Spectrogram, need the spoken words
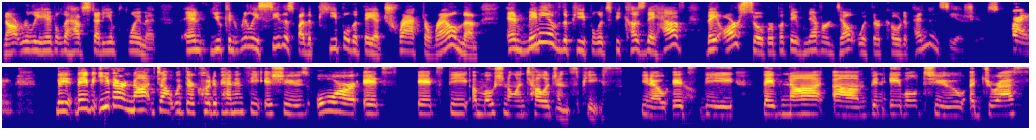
not really able to have steady employment. And you can really see this by the people that they attract around them. And many of the people, it's because they have, they are sober, but they've never dealt with their codependency issues. Right. They, they've either not dealt with their codependency issues or it's it's the emotional intelligence piece you know it's yeah. the They've not um, been able to address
